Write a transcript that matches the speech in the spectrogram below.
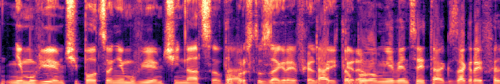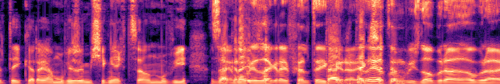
Nie mówiłem ci po co, nie mówiłem ci na co, po Tak. prostu zagraj w Tak, to Helltakera. było mniej więcej tak, zagraj w Helltakera. Ja mówię, że mi się nie chce. On mówi, Zagraj, ja mówię, w... zagraj w Helltakera. Tak, tak no ja to- tam mówisz, dobra, dobra,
